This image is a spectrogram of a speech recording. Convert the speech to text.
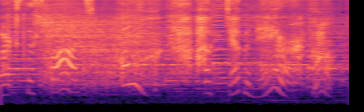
Marks the spot. Oh, how debonair. Now!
